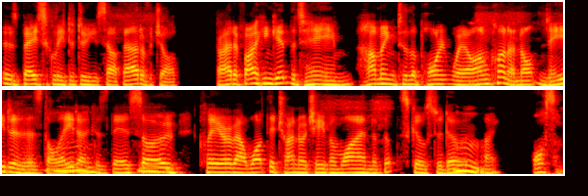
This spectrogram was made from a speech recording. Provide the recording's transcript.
is basically to do yourself out of a job. Right. If I can get the team humming to the point where I'm kind of not needed as the leader Mm. because they're so clear about what they're trying to achieve and why, and they've got the skills to do it. Mm. Like, awesome.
